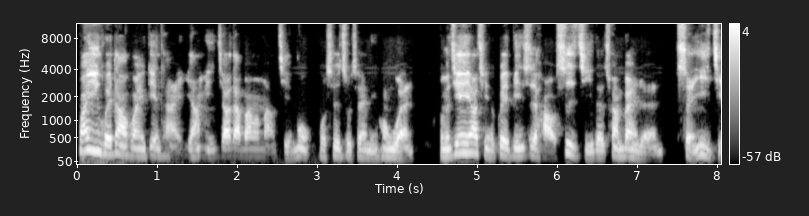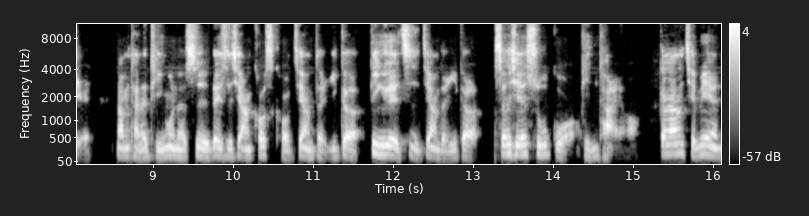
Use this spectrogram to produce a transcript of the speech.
欢迎回到环宇电台阳明交大帮帮忙节目，我是主持人林宏文。我们今天邀请的贵宾是好市集的创办人沈义杰。那我们谈的题目呢，是类似像 Costco 这样的一个订阅制这样的一个生鲜蔬果平台哦。刚刚前面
